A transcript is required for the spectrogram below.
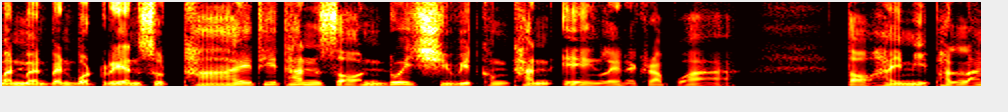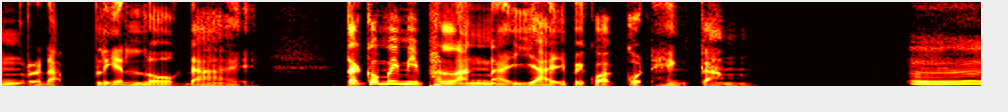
มันเหมือนเป็นบทเรียนสุดท้ายที่ท่านสอนด้วยชีวิตของท่านเองเลยนะครับว่า ต่อให้มีพลังระดับเปลี่ยนโลกได้ แต่ก็ไม่มีพลังไหนใหญ่ไปกว่ากฎแห่งกรรม อืม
